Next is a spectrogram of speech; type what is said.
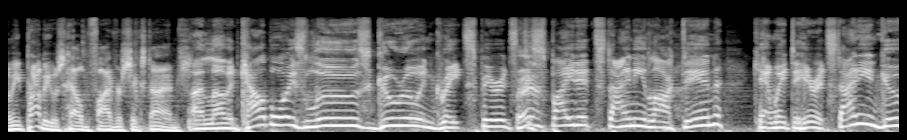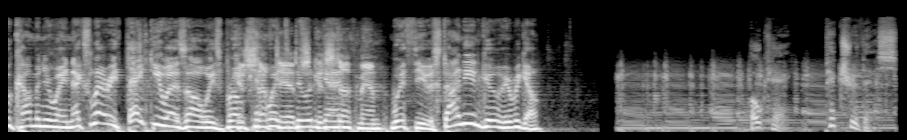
I mean, probably was held five or six times. I love it. Cowboys lose. Guru in great spirits despite it. Steiny locked in. Can't wait to hear it. Steiny and Goo coming your way next. Larry, thank you as always, bro. Good Can't stuff, wait to do it Good again stuff, man. with you. Steiny and Goo, here we go. Okay, picture this.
